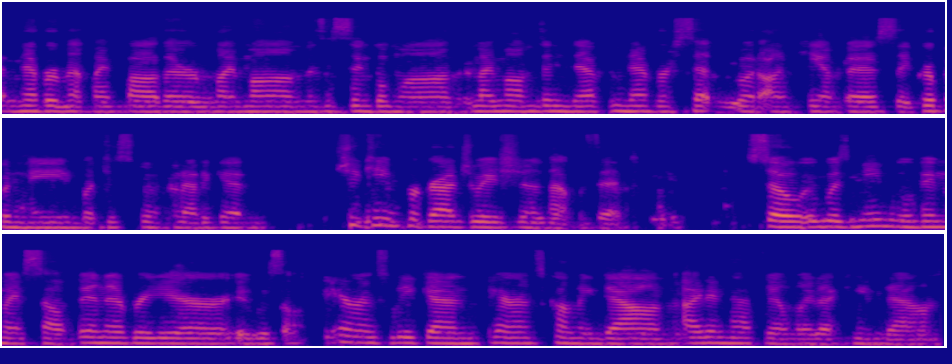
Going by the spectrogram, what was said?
I've never met my father. My mom is a single mom. My mom didn't never never set foot on campus. I grew up in Maine, but just in Connecticut. She came for graduation, and that was it. So it was me moving myself in every year. It was parents' weekend, parents coming down. I didn't have family that came down.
